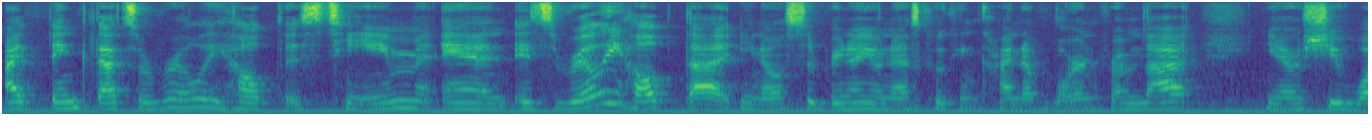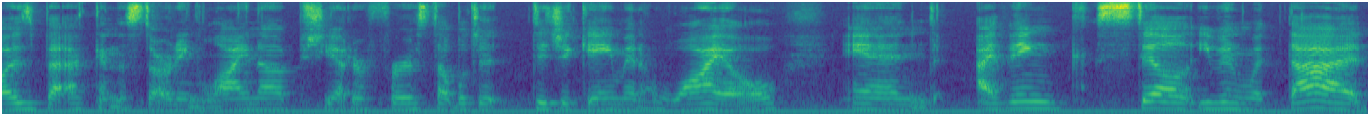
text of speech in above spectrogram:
I think that's really helped this team. And it's really helped that, you know, Sabrina Ionescu can kind of learn from that. You know, she was back in the starting lineup. She had her first double digit game in a while. And I think still, even with that,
